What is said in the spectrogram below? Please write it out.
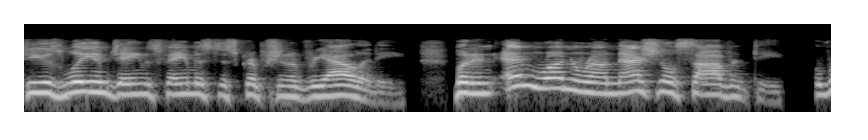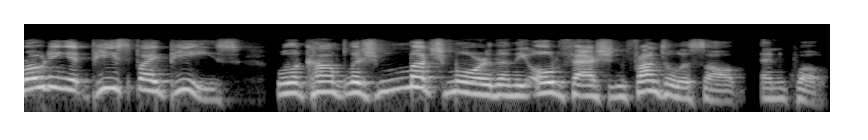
to use William James' famous description of reality. But an end run around national sovereignty, eroding it piece by piece, will accomplish much more than the old fashioned frontal assault. End quote.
